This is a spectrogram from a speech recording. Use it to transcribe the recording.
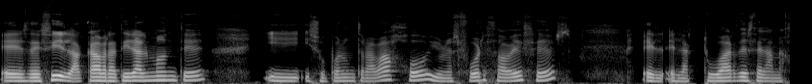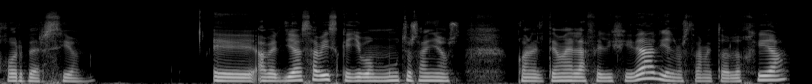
es decir, la cabra tira al monte y, supone un trabajo y un esfuerzo a veces el actuar desde la mejor versión. Eh, a ver, ya sabéis que llevo muchos años con el tema de la felicidad y en nuestra metodología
